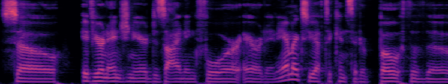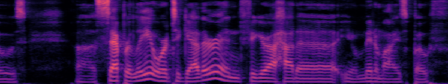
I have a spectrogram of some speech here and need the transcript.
So if you're an engineer designing for aerodynamics, you have to consider both of those uh, separately or together and figure out how to you know minimize both.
